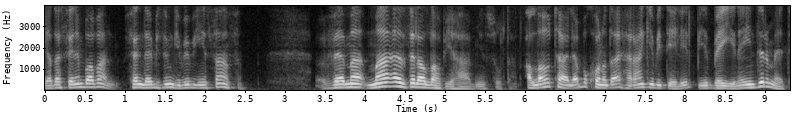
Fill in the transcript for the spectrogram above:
ya da senin baban. Sen de bizim gibi bir insansın. Ve ma, ma enzelallah biha min sultan. Allahu Teala bu konuda herhangi bir delil, bir beyine indirmedi.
